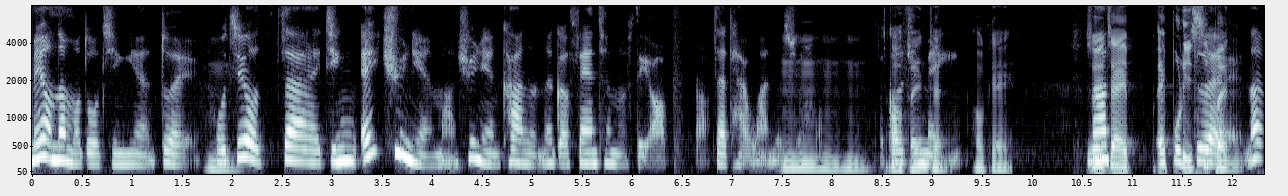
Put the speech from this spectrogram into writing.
没有那么多经验。对、我嗯只有在今哎去年嘛，去年看了那个《Phantom of the Opera》在台湾的时候，嗯嗯歌剧魅影 OK。所以在哎布里斯本，，那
